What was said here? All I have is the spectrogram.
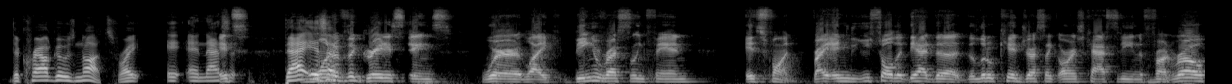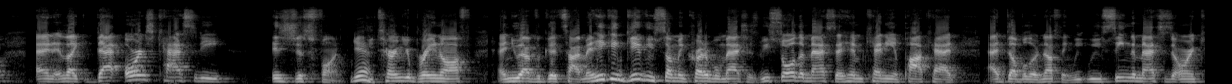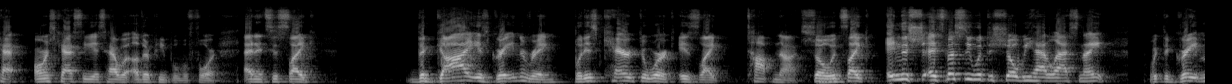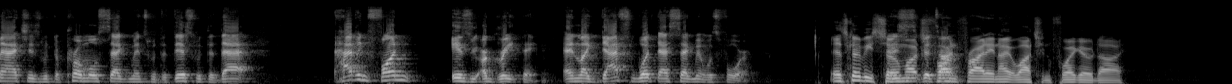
the crowd goes nuts right? It, and that's It's that is one a- of the greatest things where like being a wrestling fan is fun, right? And you saw that they had the the little kid dressed like Orange Cassidy in the front row, and, and like that Orange Cassidy is just fun. Yeah. you turn your brain off and you have a good time, and he can give you some incredible matches. We saw the match that him, Kenny, and Pac had at Double or Nothing. We we've seen the matches that Orange Ca- Orange Cassidy has had with other people before, and it's just like the guy is great in the ring, but his character work is like top notch. So Mm-hmm. it's like in the sh- especially with the show we had last night, with the great matches, with the promo segments, with the this, with the that, having fun is a great thing, and like that's what that segment was for. It's gonna be so This is a much fun time. Friday night watching Fuego die.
